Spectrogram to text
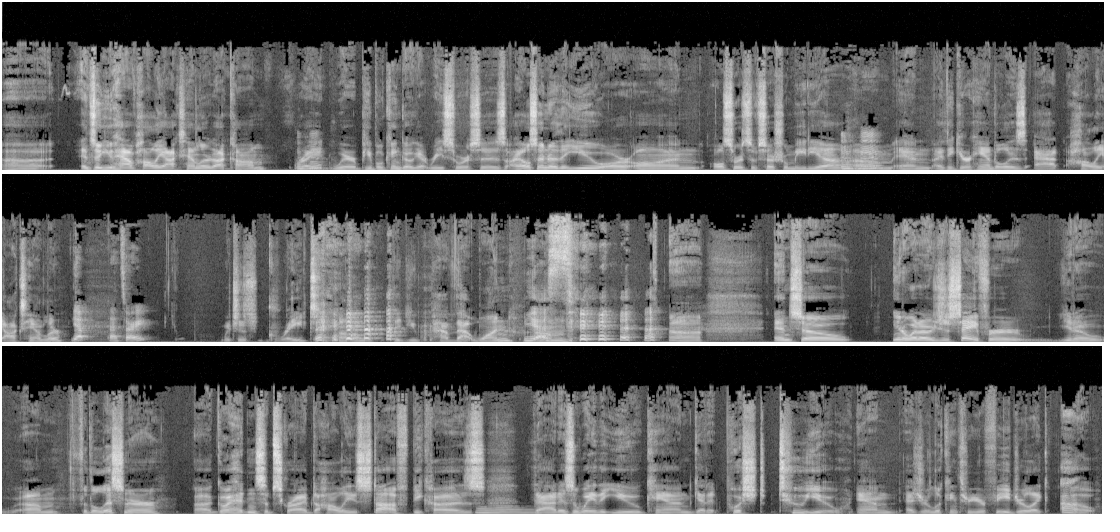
uh, and so you have hollyoxhandler.com, right, mm-hmm. where people can go get resources. I also know that you are on all sorts of social media, mm-hmm. um, and I think your handle is at hollyoxhandler. Yep, that's right. Which is great um, that you have that one. Yes. Um, uh, and so, you know, what I would just say for you know um, for the listener, uh, go ahead and subscribe to Holly's stuff because mm. that is a way that you can get it pushed to you. And as you're looking through your feed, you're like, oh,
